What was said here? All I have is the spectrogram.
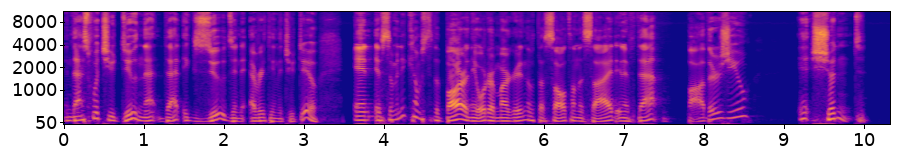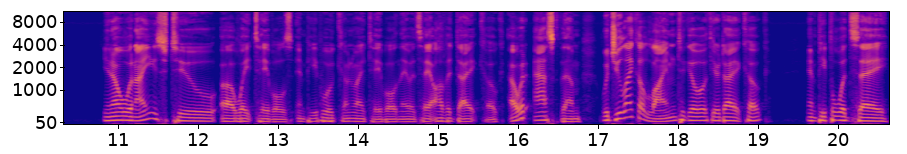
And that's what you do. And that that exudes into everything that you do. And if somebody comes to the bar and they order a margarita with the salt on the side, and if that bothers you, it shouldn't. You know, when I used to uh, wait tables and people would come to my table and they would say, I'll have a Diet Coke, I would ask them, Would you like a lime to go with your Diet Coke? And people would say,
